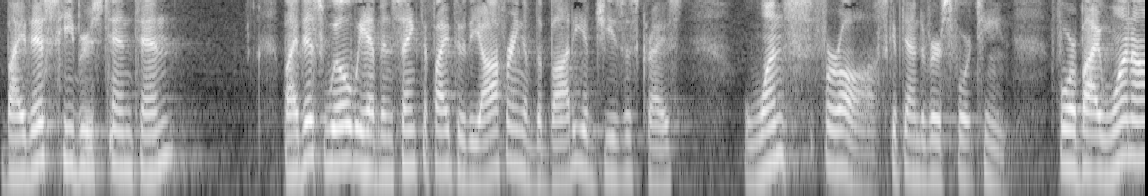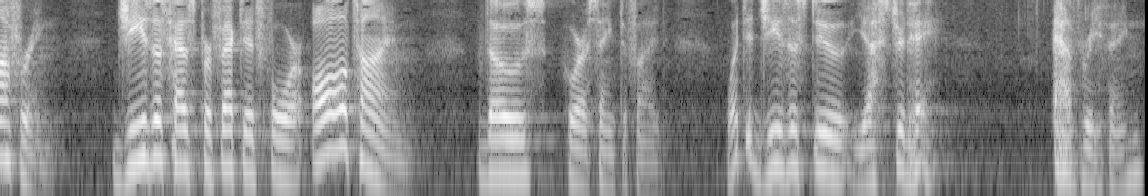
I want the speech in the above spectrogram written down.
By this, Hebrews 10:10, 10, 10, by this will we have been sanctified through the offering of the body of Jesus Christ once for all. Skip down to verse 14. For by one offering, Jesus has perfected for all time those who are sanctified. What did Jesus do yesterday? Everything.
